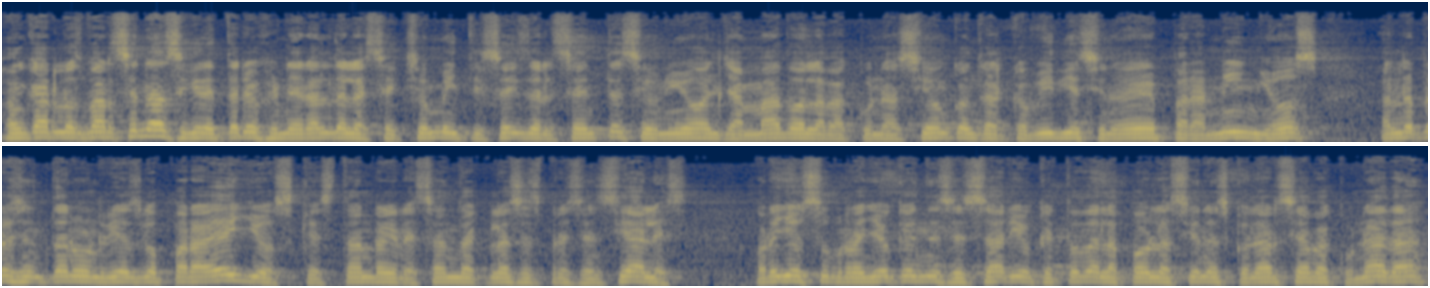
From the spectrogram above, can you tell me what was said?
Juan Carlos Bárcena, secretario general de la sección 26 del CENTE, se unió al llamado a la vacunación contra el COVID-19 para niños al representar un riesgo para ellos que están regresando a clases presenciales. Por ello subrayó que es necesario que toda la población escolar sea vacunada,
